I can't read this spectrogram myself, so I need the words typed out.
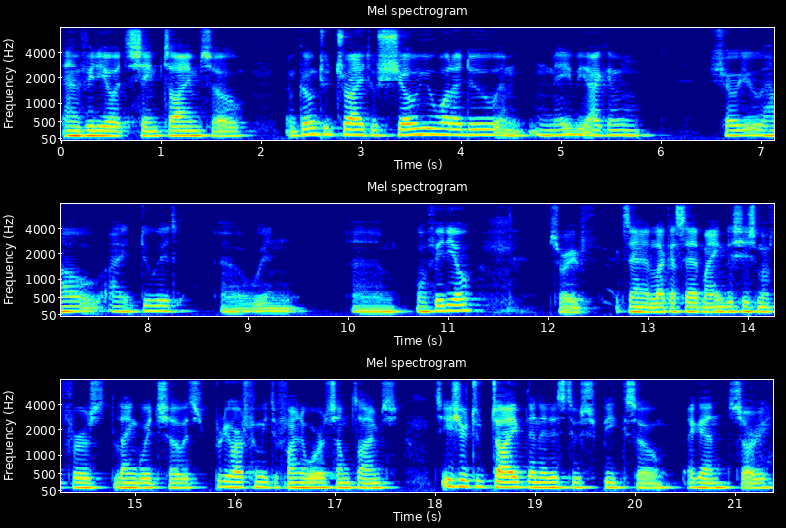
and video at the same time. So I'm going to try to show you what I do and maybe I can show you how I do it uh, when um, on video. Sorry, if, like I said, my English is my first language, so it's pretty hard for me to find a word sometimes. It's easier to type than it is to speak, so again, sorry.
